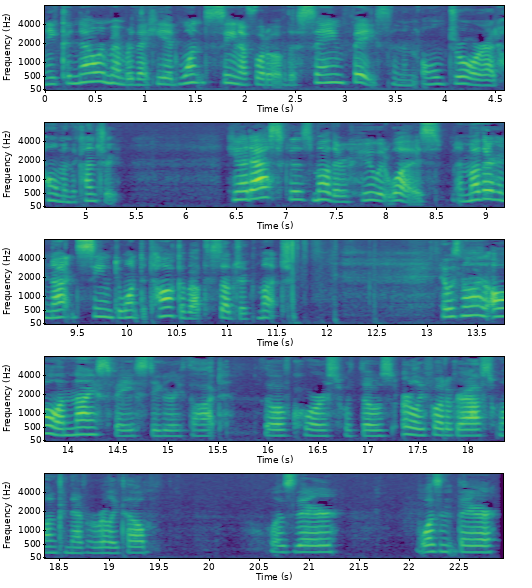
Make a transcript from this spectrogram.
and he could now remember that he had once seen a photo of the same face in an old drawer at home in the country. He had asked his mother who it was, and mother had not seemed to want to talk about the subject much. It was not at all a nice face, Digory thought, though of course with those early photographs one could never really tell. Was there, wasn't there,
